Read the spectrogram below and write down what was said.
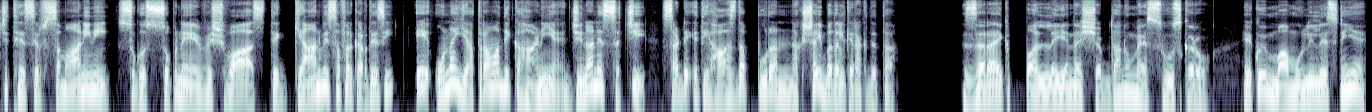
ਜਿੱਥੇ ਸਿਰਫ ਸਮਾਨ ਹੀ ਨਹੀਂ, ਸਗੋਂ ਸੁਪਨੇ, ਵਿਸ਼ਵਾਸ ਤੇ ਗਿਆਨ ਵੀ ਸਫ਼ਰ ਕਰਦੇ ਸੀ। ਇਹ ਉਹਨਾਂ ਯਾਤਰਾਵਾਂ ਦੀ ਕਹਾਣੀ ਹੈ, ਜਿਨ੍ਹਾਂ ਨੇ ਸੱਚੀ ਸਾਡੇ ਇਤਿਹਾਸ ਦਾ ਪੂਰਾ ਨਕਸ਼ਾ ਹੀ ਬਦਲ ਕੇ ਰੱਖ ਦਿੱਤਾ। ਜ਼ਰਾ ਇੱਕ ਪਲ ਲਈ ਇਹਨਾਂ ਸ਼ਬਦਾਂ ਨੂੰ ਮਹਿਸੂਸ ਕਰੋ। ਇਹ ਕੋਈ ਮਾਮੂਲੀ ਲਿਸਟ ਨਹੀਂ ਹੈ?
